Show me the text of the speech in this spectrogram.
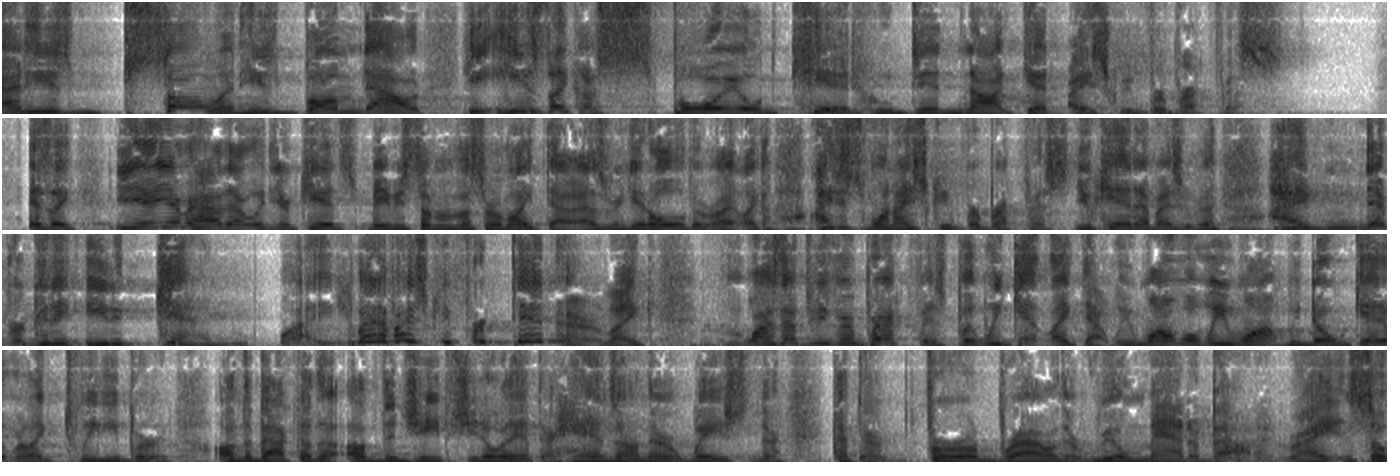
and he's sullen, he's bummed out. He, he's like a spoiled kid who did not get ice cream for breakfast. It's like, you ever have that with your kids? Maybe some of us are like that as we get older, right? Like, I just want ice cream for breakfast. You can't have ice cream. I'm never going to eat again. Why? You might have ice cream for dinner. Like, why does it have to be for breakfast? But we get like that. We want what we want. We don't get it. We're like Tweety Bird on the back of the, of the Jeeps. You know, they got their hands on their waist and they're got their furrowed brow and they're real mad about it, right? And so,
